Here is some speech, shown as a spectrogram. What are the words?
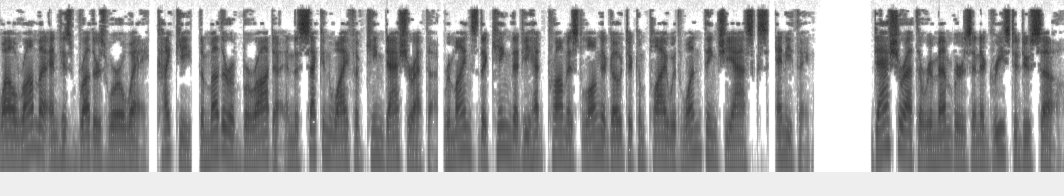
While Rama and his brothers were away, Kaikeyi, the mother of Bharata and the second wife of King Dasharatha, reminds the king that he had promised long ago to comply with one thing she asks, anything. Dasharatha remembers and agrees to do so.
